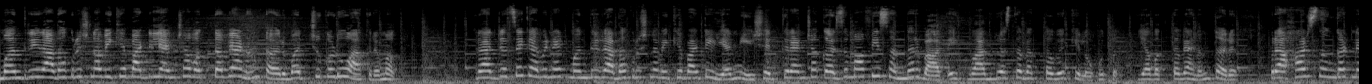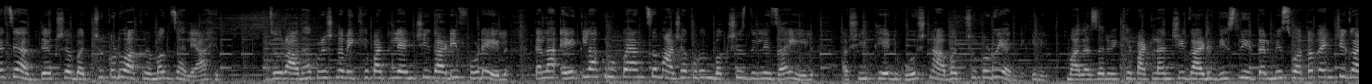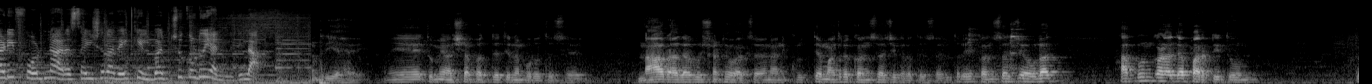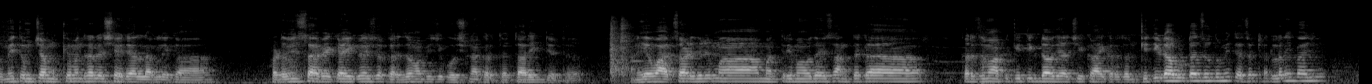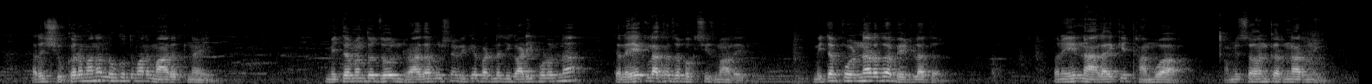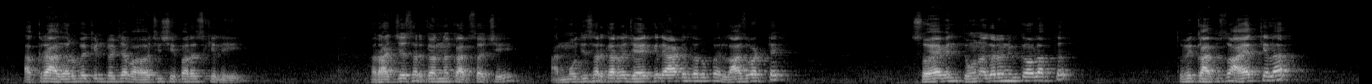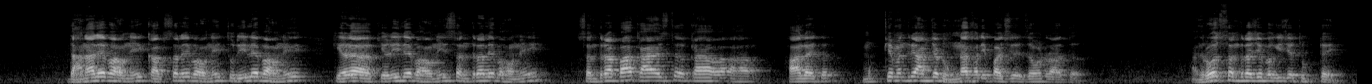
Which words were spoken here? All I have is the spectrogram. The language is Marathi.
मंत्री राधाकृष्ण विखे पाटील यांच्या वक्तव्यानंतर बच्चू कडू आक्रमक. राज्याचे कॅबिनेट मंत्री राधाकृष्ण विखे पाटील यांनी शेतकऱ्यांच्या कर्जमाफी संदर्भात एक वादग्रस्त वक्तव्य केलं होतं. या वक्तव्यानंतर प्रहार संघटनेचे अध्यक्ष बच्चू कडू आक्रमक झाले आहेत. जो राधाकृष्ण विखे पाटील यांची गाडी फोडेल त्याला एक लाख रुपयांचं माझ्याकडून बक्षीस दिले जाईल अशी थेट घोषणा बच्चू कडू यांनी केली. मला जर विखे पाटलांची गाडी दिसली तर मी स्वतः त्यांची गाडी फोडणार असा इशारा देखील बच्चू कडू यांनी दिला. आहे. आणि तुम्ही अशा पद्धतीनं बोलत असेल नाव राधाकृष्ण ठेवायचं आणि कृत्य मात्र कंसाची करत असेल तर हे कंसाची अवलाद हाकून काढा त्या पार्टीतून. तुम्ही तुमच्या मुख्यमंत्र्याला शेऱ्याला लागले का? फडणवीस साहेब एका इकडे कर्जमाफीची घोषणा करतं तारीख देतं आणि हे वाचाडवीर मा मंत्री महोदय सांगतं का कर्जमाफी किती डाव द्यायची काय करायचं? आणि किती डाव लुटायचं तुम्ही? त्याचं ठरलं नाही पाहिजे. अरे शुक्र माना लोक तुम्हाला मारत नाही. मी तर म्हणतो जो राधाकृष्ण विखे पाटलाची गाडी फोडून ना त्याला एक लाखाचं बक्षीस मला एक मी तर फोडणारच आहे भेटला तर. पण हे नालायकी थांबवा. आम्ही सहन करणार नाही. अकरा हजार रुपये क्विंटलच्या भावाची शिफारस केली. राज्य सरकारनं कापसाची आणि मोदी सरकारनं जाहीर केले आठ हजार रुपये. लाज वाटते? सोयाबीन दोन हजारांनी विकावं लागतं? तुम्ही कापूस आयात केला? धानाले भाव नाही कापसाले भाव नाही तुरीले भाव नाही केळा केळीले भाव नाही संत्राले भाव नाही संत्रा पहा काय असतं काय हा- हाल आहे तर. मुख्यमंत्री आमच्या ढुंगणाखाली पाशी जवळ राहतं. आणि रोज संत्र्याचे बगीचे तुटते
